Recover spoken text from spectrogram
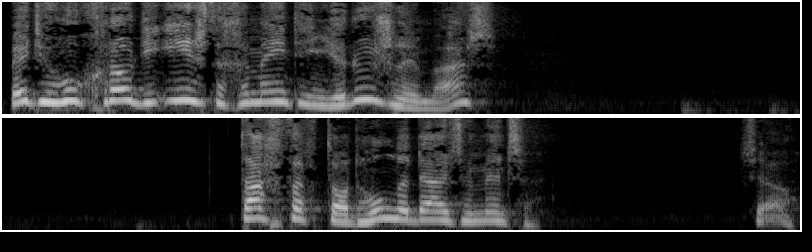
Weet u hoe groot die eerste gemeente in Jeruzalem was? 80 tot 100.000 mensen. Zo.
